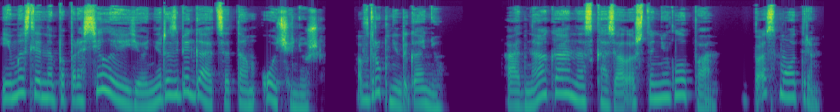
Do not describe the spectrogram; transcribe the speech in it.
И мысленно попросила ее не разбегаться там очень уж, а вдруг не догоню. Однако она сказала, что не глупа. Посмотрим.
